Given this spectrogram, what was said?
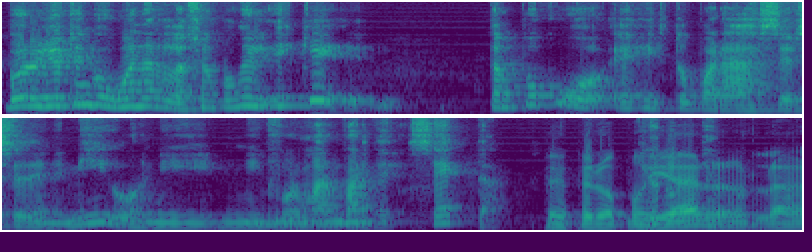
Bueno, yo tengo buena relación con él. Es que tampoco es esto para hacerse de enemigos ni, ni formar mm. parte de secta. Pero, apoyar, la,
